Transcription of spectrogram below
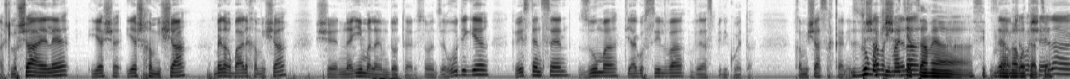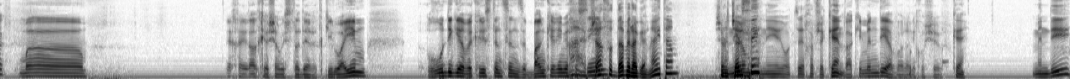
השלושה האלה, יש, יש חמישה, בין ארבעה לחמישה, שנעים על העמדות האלה. זאת אומרת, זה רודיגר, קריסטנסן, זומה, תיאגו סילבה ואספידיקווטה. חמישה שחקנים. זומה כמעט השאלה- יצא מהסיפ- זהו, עכשיו מהרוטציה. השאלה, מה... איך ההיררכיה שם מסתדרת? כאילו, האם רודיגר וקריסטנסן זה bankerים אה, יחסיים? אפשר לעשות double הגנה איתם? של אני לא- צ'לסי? אני רוצה, חושב שכן. רק עם מנדי, אבל אני חושב. מנדי,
